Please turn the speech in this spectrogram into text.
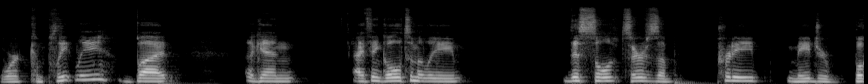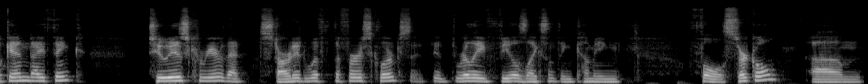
work completely, but again, I think ultimately this serves as a pretty major bookend, I think, to his career that started with the first Clerks. It, it really feels like something coming full circle. Um,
